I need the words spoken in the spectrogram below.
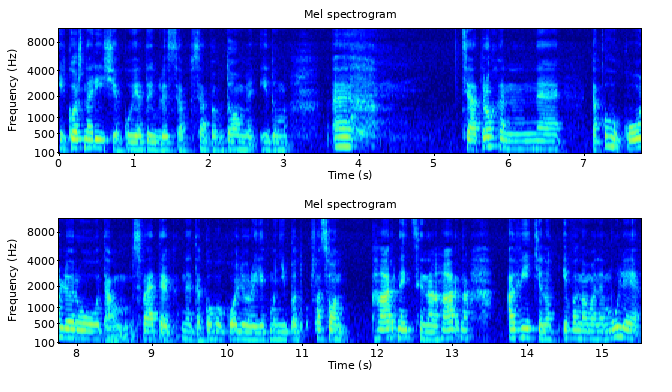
і кожна річ, яку я дивлюся в себе в домі і думаю, ех, ця трохи не такого кольору, там светрик не такого кольору, як мені под... фасон гарний, ціна гарна, а відтінок і воно мене муляє,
